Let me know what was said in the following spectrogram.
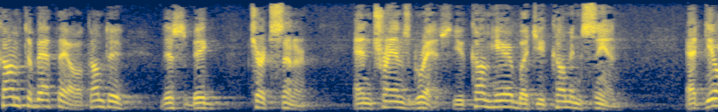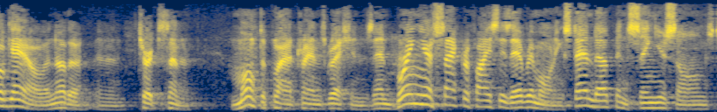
come to Bethel, come to this big church center and transgress. You come here, but you come in sin. At Gilgal, another uh, church center, multiply transgressions and bring your sacrifices every morning. Stand up and sing your songs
